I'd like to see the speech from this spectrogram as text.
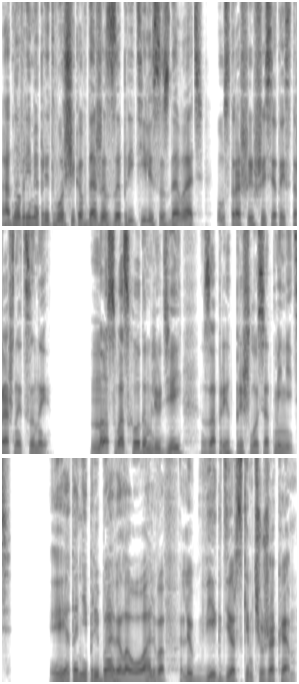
Одно время притворщиков даже запретили создавать, устрашившись этой страшной цены. Но с восходом людей запрет пришлось отменить. И это не прибавило у альвов любви к дерзким чужакам.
